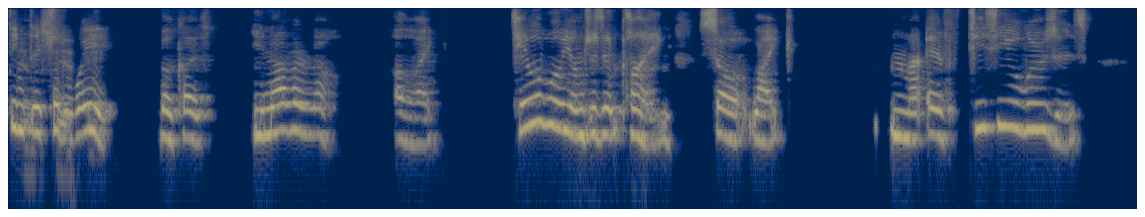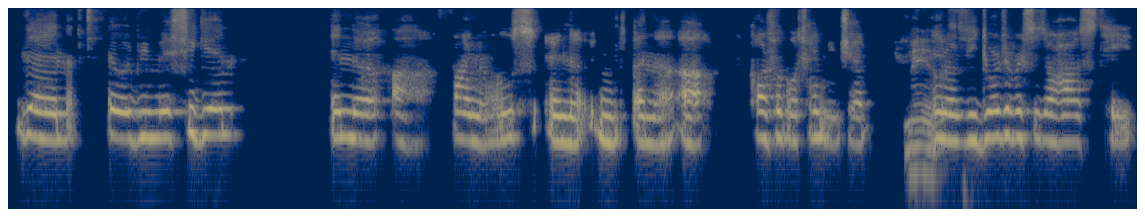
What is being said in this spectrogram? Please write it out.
think they should wait because you never know. Like Caleb Williams isn't playing, so like if TCU loses, then it would be Michigan in the uh, finals in the in the uh, college football championship, Man, and it would be Georgia versus Ohio State.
